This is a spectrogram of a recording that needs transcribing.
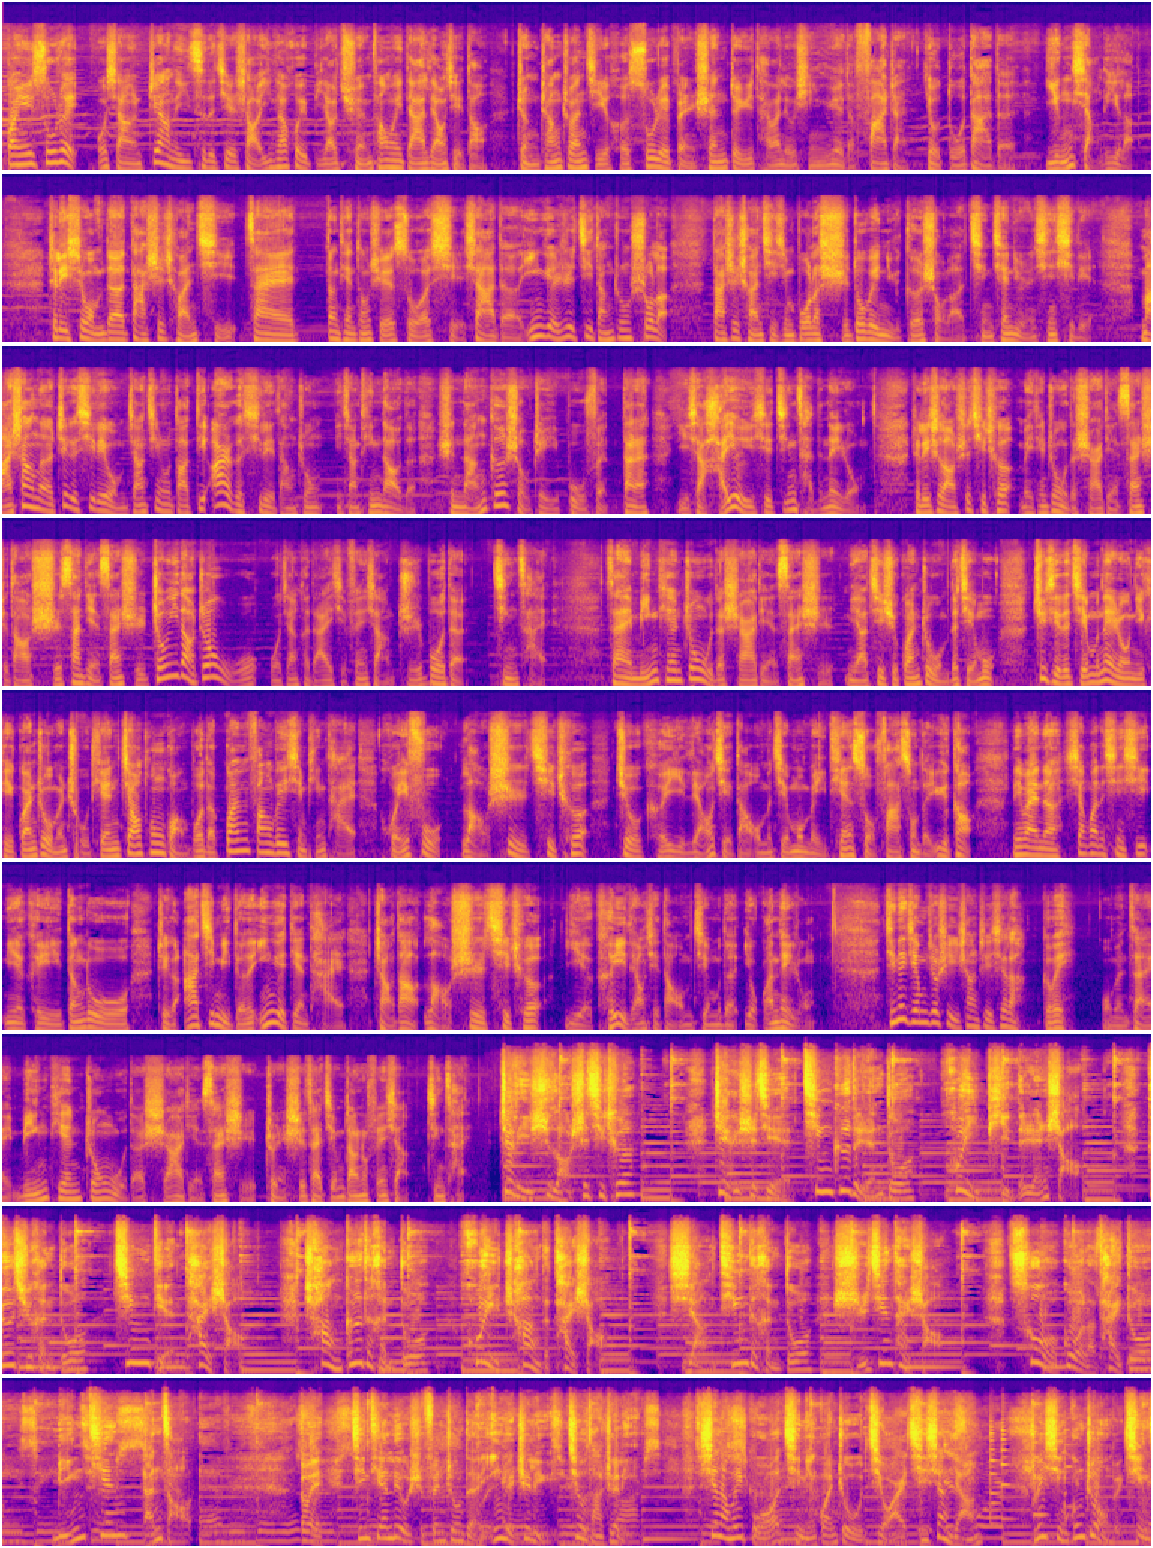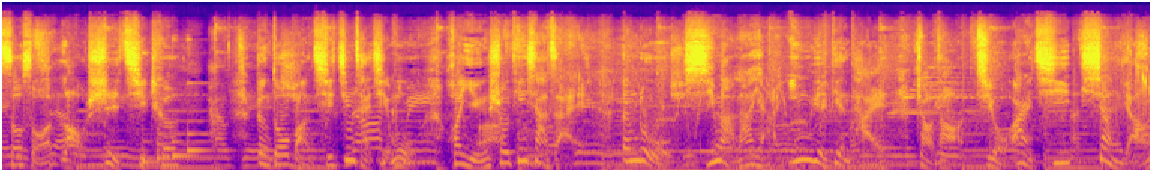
关于苏瑞，我想这样的一次的介绍应该会比较全方位，大家了解到整张专辑和苏瑞本身对于台湾流行音乐的发展有多大的影响力了。这里是我们的大师传奇，在。邓田同学所写下的音乐日记当中说了，《大师传奇》已经播了十多位女歌手了，《请牵女人心》系列。马上呢，这个系列我们将进入到第二个系列当中，你将听到的是男歌手这一部分。当然，以下还有一些精彩的内容。这里是老师汽车，每天中午的十二点三十到十三点三十，周一到周五，我将和大家一起分享直播的。精彩，在明天中午的十二点三十，你要继续关注我们的节目。具体的节目内容，你可以关注我们楚天交通广播的官方微信平台，回复“老式汽车”就可以了解到我们节目每天所发送的预告。另外呢，相关的信息你也可以登录这个阿基米德的音乐电台，找到“老式汽车”，也可以了解到我们节目的有关内容。今天节目就是以上这些了，各位，我们在明天中午的十二点三十准时在节目当中分享精彩。这里是老式汽车。这个世界听歌的人多，会品的人少，歌曲很多，经典太少；唱歌的很多，会唱的太少；想听的很多，时间太少，错过了太多。明天赶早。各位，今天六十分钟的音乐之旅就到这里。新浪微博，请您关注九二七向阳；微信公众，请搜索“老式汽车”。更多往期精彩节目，欢迎收听下载。登录喜马拉雅音乐电台，找到九二七向阳。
